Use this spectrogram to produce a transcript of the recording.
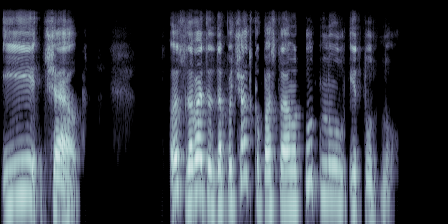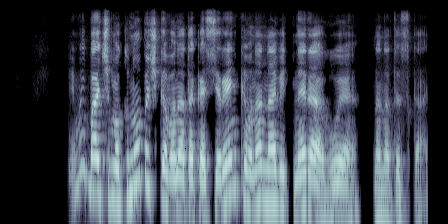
і child. Ось давайте для початку поставимо тут 0 і тут 0. І ми бачимо кнопочка, вона така сіренька, вона навіть не реагує на натискання.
